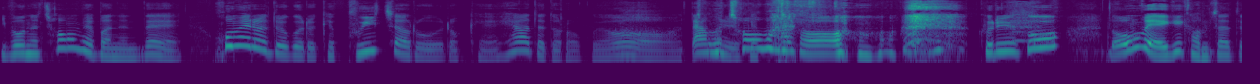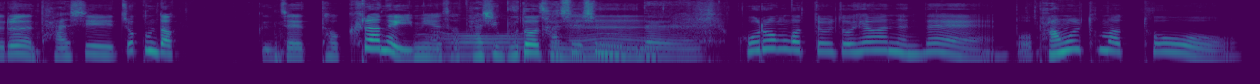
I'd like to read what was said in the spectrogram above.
이번에 처음 해봤는데 호미를 들고 이렇게 V자로 이렇게 해야 되더라고요. 땅을 저거 이렇게 파서 그리고 너무 애기 감자들은 다시 조금 더 이제 더 크라는 의미에서 다시 어, 묻어주는 다시 심, 네. 그런 것들도 해왔는데 뭐 방울토마토,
